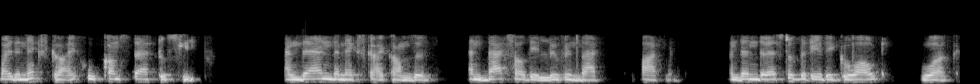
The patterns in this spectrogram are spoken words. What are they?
by the next guy who comes there to sleep. And then the next guy comes in. And that's how they live in that apartment. And then the rest of the day they go out, work.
